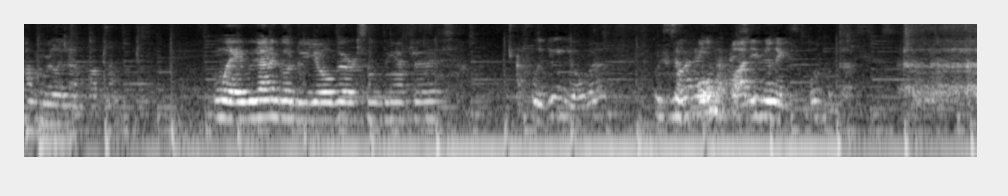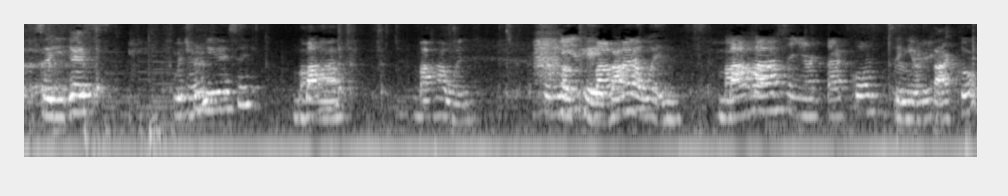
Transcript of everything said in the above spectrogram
I'm really gonna pop now. Wait, we gotta go do yoga or something after this. If we do yoga, We still my gotta whole eat rice. body's gonna explode. So you guys, which one do you guys say? Baja. Baja wins. For me, it's Okay, Baja wins. Baja, Señor Taco, Señor Taco.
